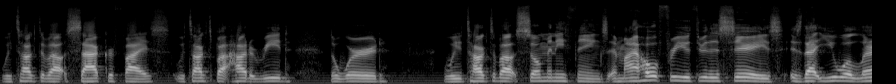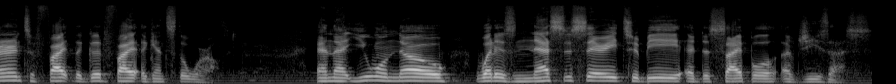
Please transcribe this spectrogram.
We talked about sacrifice. We talked about how to read the word. We talked about so many things. And my hope for you through this series is that you will learn to fight the good fight against the world. And that you will know what is necessary to be a disciple of Jesus.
